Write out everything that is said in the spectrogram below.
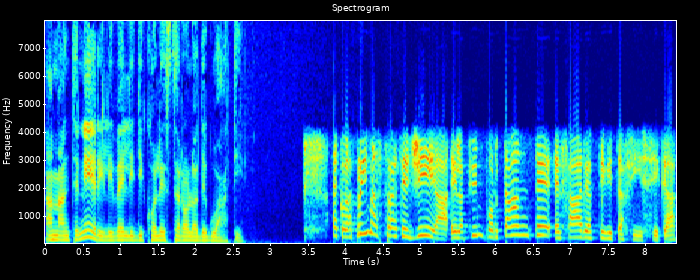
a mantenere i livelli di colesterolo adeguati? Ecco, la prima strategia e la più importante è fare attività fisica.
